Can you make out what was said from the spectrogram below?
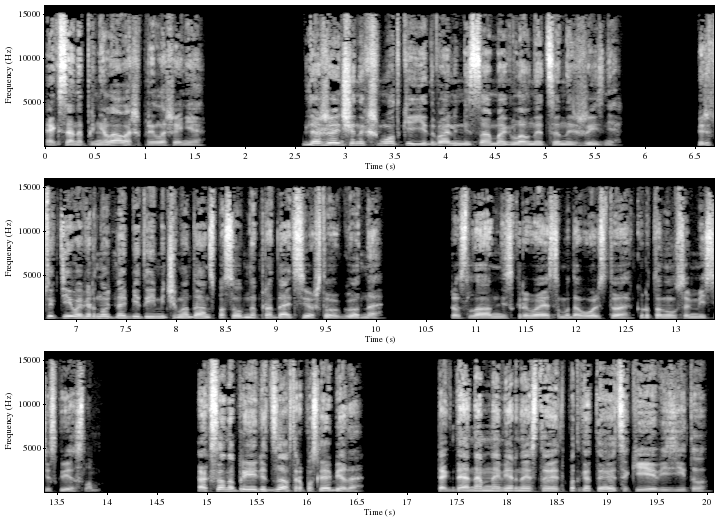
«Оксана приняла ваше приглашение?» «Для женщин их шмотки едва ли не самая главная ценность жизни. Перспектива вернуть набитый ими чемодан способна продать все, что угодно». Руслан, не скрывая самодовольства, крутанулся вместе с креслом. Оксана приедет завтра после обеда. Тогда нам, наверное, стоит подготовиться к ее визиту.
